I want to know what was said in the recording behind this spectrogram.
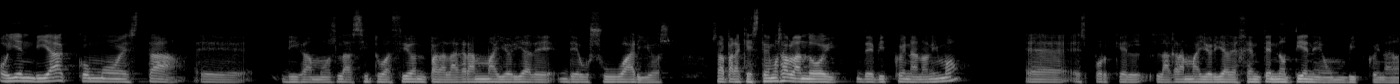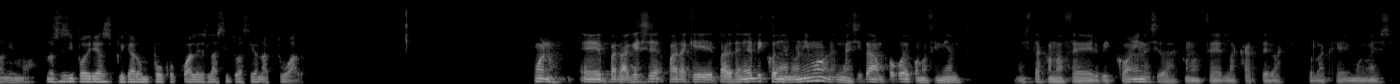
Hoy en día, ¿cómo está eh, digamos, la situación para la gran mayoría de, usuarios? O sea, para que estemos hablando hoy de Bitcoin anónimo, eh, es porque la gran mayoría de gente no tiene un Bitcoin anónimo. No sé si podrías explicar un poco cuál es la situación actual. Bueno, eh, para, que para, que, para tener Bitcoin anónimo necesitas un poco de conocimiento. Necesitas conocer Bitcoin, necesitas conocer las carteras con las que mueves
